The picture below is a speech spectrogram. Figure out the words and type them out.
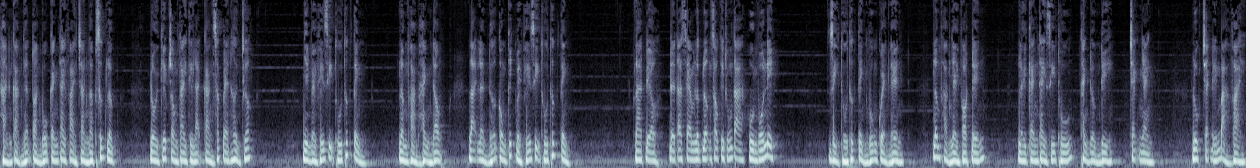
Hắn cảm nhận toàn bộ cánh tay phải tràn ngập sức lực. Lôi kiếp trong tay thì lại càng sắc bén hơn trước. Nhìn về phía dị thú thức tỉnh, Lâm Phàm hành động lại lần nữa công kích về phía dị thú thức tỉnh. Lạt điều, Để ta xem lực lượng sau khi chúng ta hùn vốn đi. Dị thú thức tỉnh vung quyển lên, Lâm Phàm nhảy vọt đến, Lấy cánh tay dị thú thành đường đi, Chạy nhanh. Lúc chạy đến bả vai,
